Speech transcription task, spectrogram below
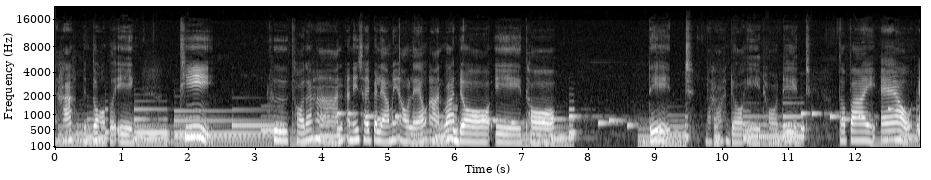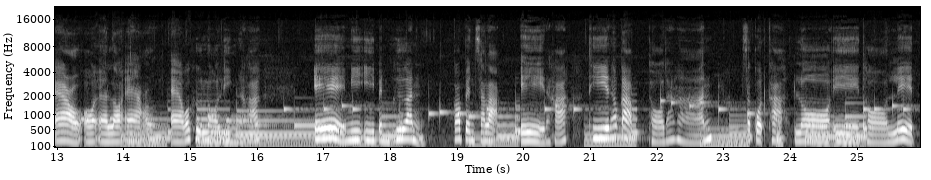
นะคะ เป็นตัวของตัวเอง ที่คือทอทหาร อันนี้ใช้ไปแล้วไม่เอาแล้ว อ่านว่าดอ A ทอ date นะคะดอ A ทอ date ต่อไป L L o L L L L ก็คือลอลิงนะคะ A มี E เป็นเพื่อน ก็เป็นสระ A นะคะ T เท่ากับทอทหาร สะกดค่ะลอ A ทอ late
